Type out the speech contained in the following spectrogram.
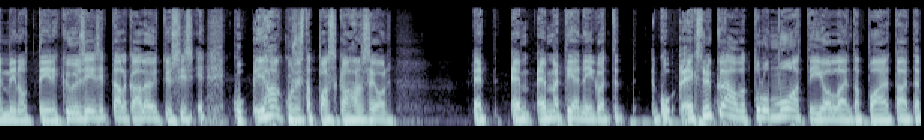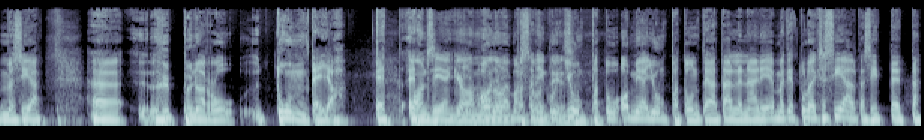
5-10 minuuttia, niin kyllä siinä sitten alkaa löytyä. Siis ku, ihan kusista paskaahan se on. Et en, en mä tiedä, niinku, että ku, eikö nykyään ole tullut muotiin jollain tapaa jotain tämmöisiä hyppynarutunteja? Et, et On siihenkin olemassa on olemassa niinku jumppatu, omia jumppatunteja tälle näin, niin en mä tiedä tuleeko se sieltä sitten, että,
